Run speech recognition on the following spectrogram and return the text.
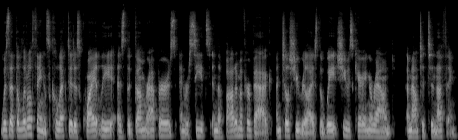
was that the little things collected as quietly as the gum wrappers and receipts in the bottom of her bag until she realized the weight she was carrying around amounted to nothing.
